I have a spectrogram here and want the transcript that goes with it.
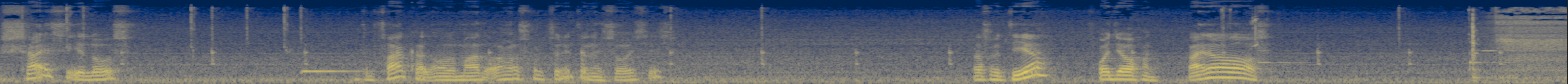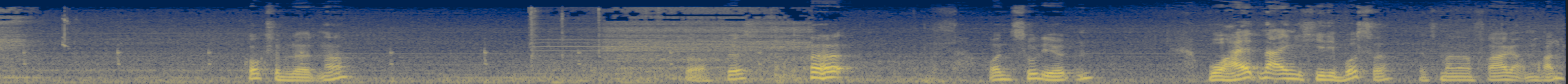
Scheiße hier los? Mit dem Fahrkartenautomat, irgendwas funktioniert ja nicht so richtig. Was mit dir? Freund Jochen. Rein oder raus? Guckst du blöd, ne? So, tschüss. Und zu die Hütten. Wo halten eigentlich hier die Busse? Jetzt mal eine Frage am Rand.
